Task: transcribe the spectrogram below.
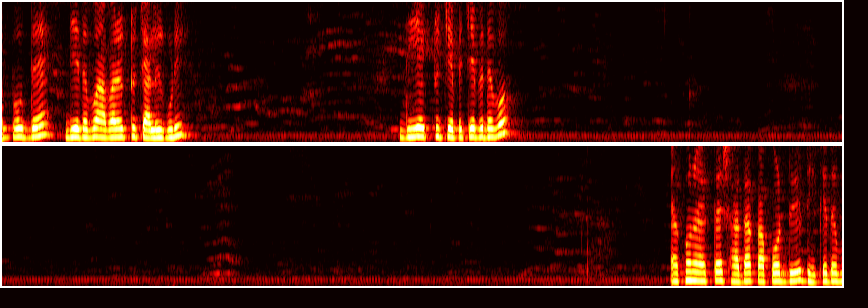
উপর দিয়ে দিয়ে দেবো আবার একটু চালের গুঁড়ি। দিয়ে একটু চেপে চেপে দেব। এখন একটা সাদা কাপড় দিয়ে ঢেকে দেব।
